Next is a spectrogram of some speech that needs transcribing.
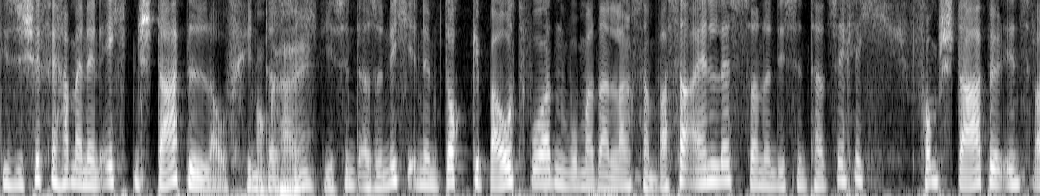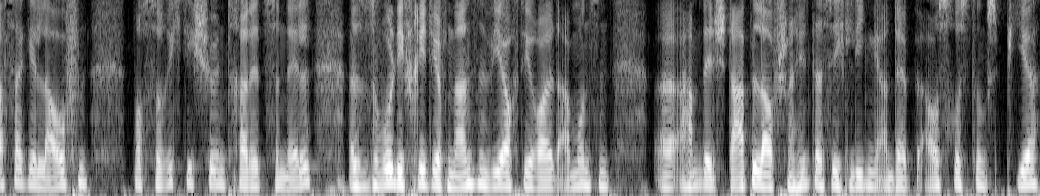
diese Schiffe haben einen echten Stapellauf hinter okay. sich. Die sind also nicht in einem Dock gebaut worden, wo man dann langsam Wasser einlässt, sondern die sind tatsächlich vom Stapel ins Wasser gelaufen, noch so richtig schön traditionell. Also sowohl die Friedrich Nansen wie auch die Roald Amundsen äh, haben den Stapellauf schon hinter sich, liegen an der Ausrüstungspier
